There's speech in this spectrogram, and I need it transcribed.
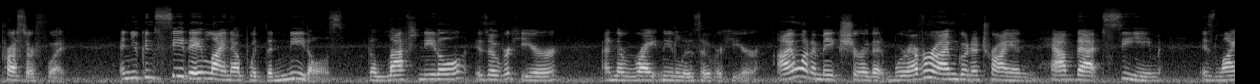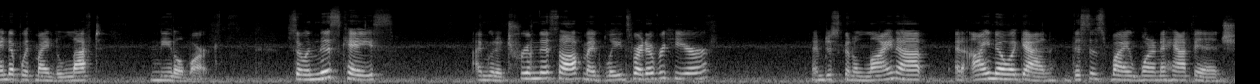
presser foot. And you can see they line up with the needles. The left needle is over here and the right needle is over here. I want to make sure that wherever I'm going to try and have that seam is lined up with my left needle mark. So in this case, I'm going to trim this off. My blade's right over here. I'm just going to line up and I know again, this is my one and a half inch.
